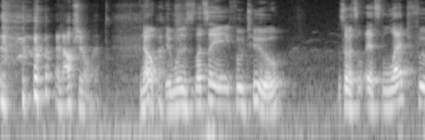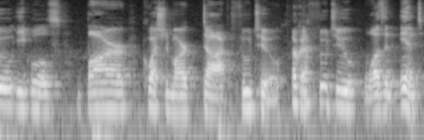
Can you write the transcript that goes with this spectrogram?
an optional int. No, it was let's say foo two. So it's it's let foo equals bar question mark dot foo two. Okay. And foo two was an int,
